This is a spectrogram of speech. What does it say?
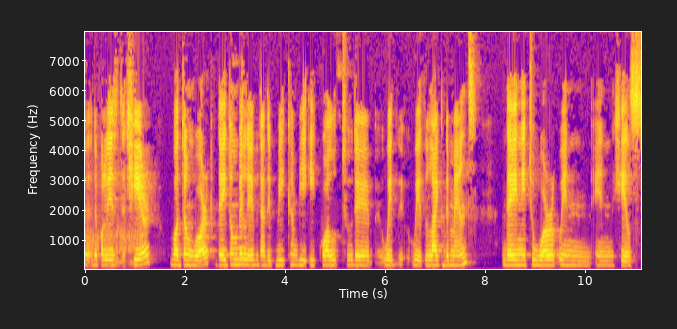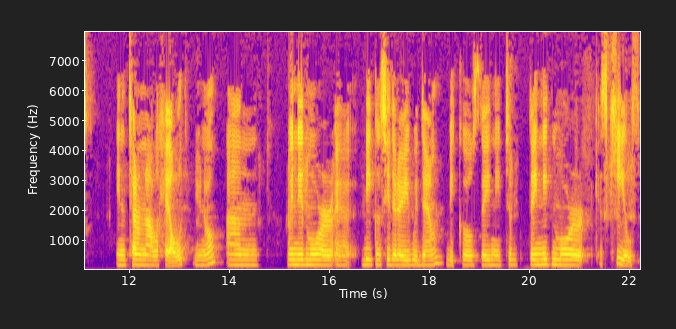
uh, the police here, but don't work. They don't believe that we can be equal to the with with like the men's. They need to work in in his internal health, you know, and we need more uh, be considerate with them because they need to they need more skills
